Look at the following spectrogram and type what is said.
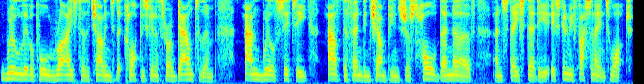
Will Liverpool rise to the challenge that Klopp is going to throw down to them, and will City, as defending champions, just hold their nerve and stay steady? It's going to be fascinating to watch.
